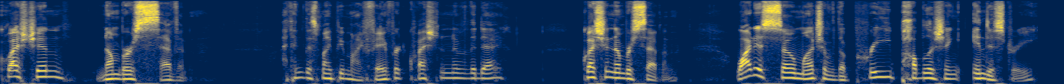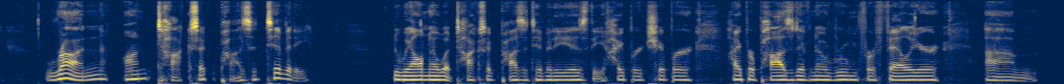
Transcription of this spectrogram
Question number seven. I think this might be my favorite question of the day. Question number seven Why does so much of the pre publishing industry run on toxic positivity? Do we all know what toxic positivity is? The hyper chipper, hyper positive, no room for failure, um,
